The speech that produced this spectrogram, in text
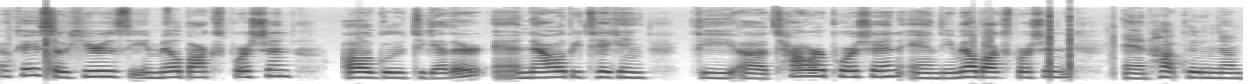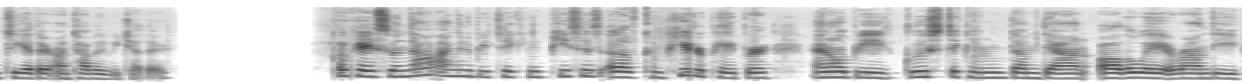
Okay, so here's the mailbox portion all glued together. And now I'll be taking the uh, tower portion and the mailbox portion and hot gluing them together on top of each other. Okay, so now I'm going to be taking pieces of computer paper and I'll be glue sticking them down all the way around the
